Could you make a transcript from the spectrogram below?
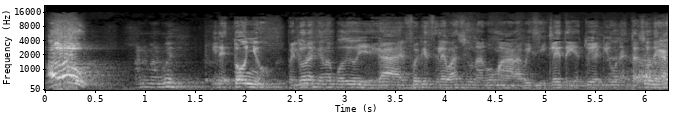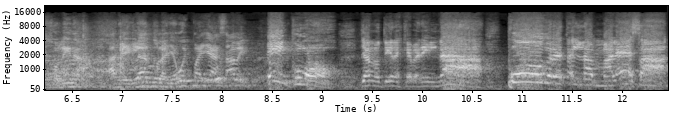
¡Aló! Mano Manuel, mire, Toño, perdona que no he podido llegar. Fue que se le va a hacer una goma a la bicicleta y estoy aquí en una estación de gasolina arreglándola. Ya voy para allá, ¿sabes? ¡Incubo! Ya no tienes que venir nada. ¡Púdrete en las malezas!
